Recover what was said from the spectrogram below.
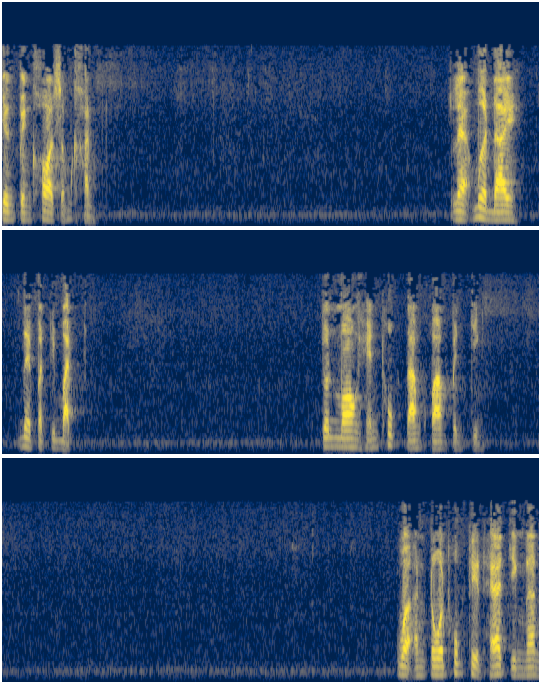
จึงเป็นข้อสำคัญ และเมื่อใดได้ปฏิบัติ จนมองเห็นทุกข์ตามความเป็นจริง ว่าอันตัวทุกข์ที่แท้จริงนั้น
